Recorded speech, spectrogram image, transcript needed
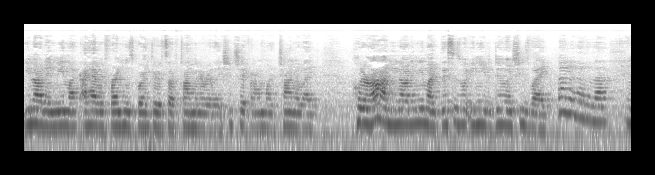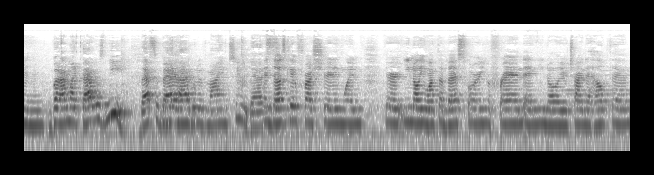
You know what I mean? Like I have a friend who's going through a tough time in a relationship and I'm like trying to like put her on, you know what I mean? Like this is what you need to do and she's like la la la la la. hmm But I'm like that was me. That's a bad Yeah. habit of mine too. That's It does get frustrating when you're, you know, you want the best for your friend and you know you're trying to help them,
